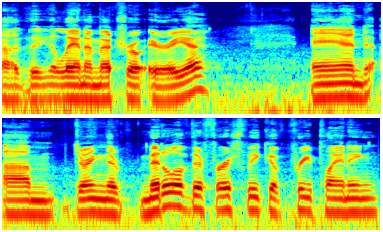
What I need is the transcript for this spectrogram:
uh, the Atlanta metro area. And um, during the middle of their first week of pre-planning,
